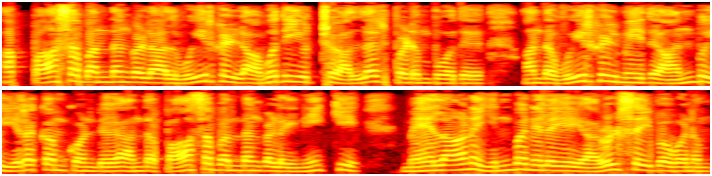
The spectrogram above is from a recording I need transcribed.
அப்பாச பந்தங்களால் உயிர்கள் அவதியுற்று அல்லற்படும்போது அந்த உயிர்கள் மீது அன்பு இரக்கம் கொண்டு அந்த பாசபந்தங்களை நீக்கி மேலான இன்ப நிலையை அருள் செய்பவனும்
